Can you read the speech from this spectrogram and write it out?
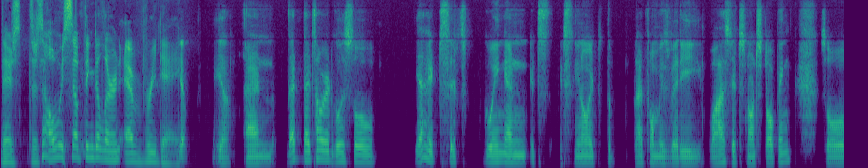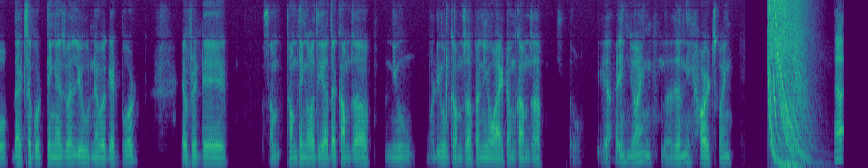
There's there's always something to learn every day. Yep. Yeah. And that that's how it goes. So yeah it's it's going and it's it's you know it's the platform is very vast. It's not stopping. So that's a good thing as well. You never get bored. Every day some something or the other comes up. New module comes up. A new item comes up. So yeah enjoying the journey how it's going uh,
